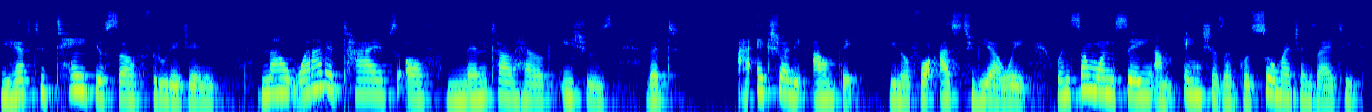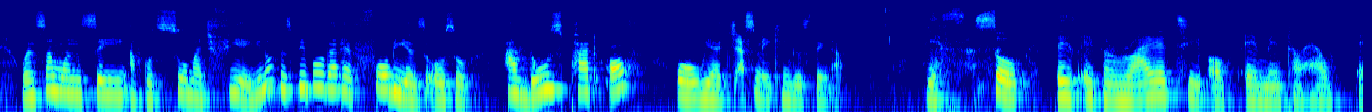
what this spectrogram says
You have to take yourself through the journey. Now, what are the types of mental health issues that are actually out there? you know, for us to be aware. When someone's saying, I'm anxious, I've got so much anxiety, when someone's saying, I've got so much fear, you know, there's people that have phobias also. Are those part of, or we are just making this thing up? Yes, so there's a variety of uh, mental health uh,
